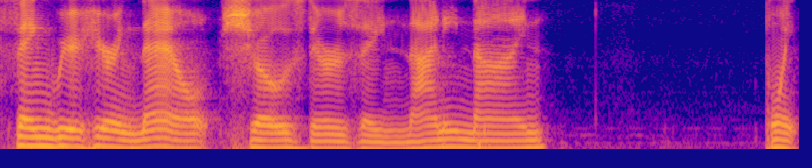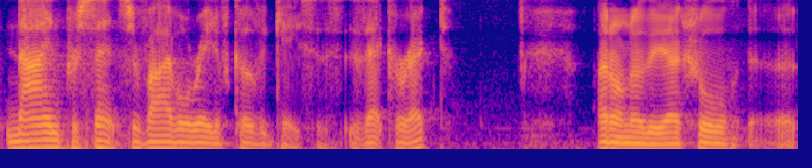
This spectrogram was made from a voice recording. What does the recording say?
thing we're hearing now shows there's a 99.9% survival rate of COVID cases. Is that correct? I don't know the actual uh,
